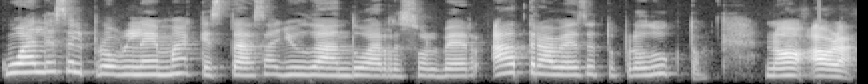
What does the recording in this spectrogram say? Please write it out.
¿Cuál es el problema que estás ayudando a resolver a través de tu producto? No, ahora,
